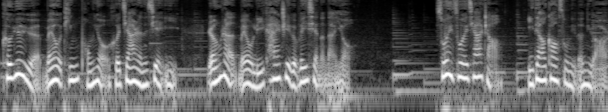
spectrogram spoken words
可月月没有听朋友和家人的建议，仍然没有离开这个危险的男友。所以，作为家长，一定要告诉你的女儿，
